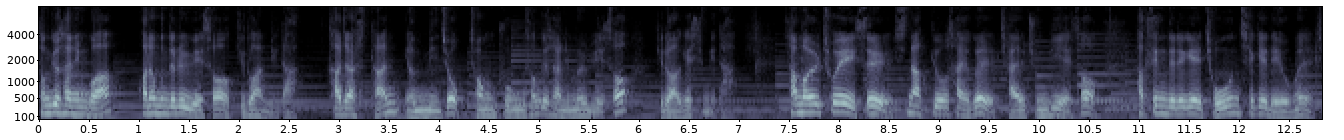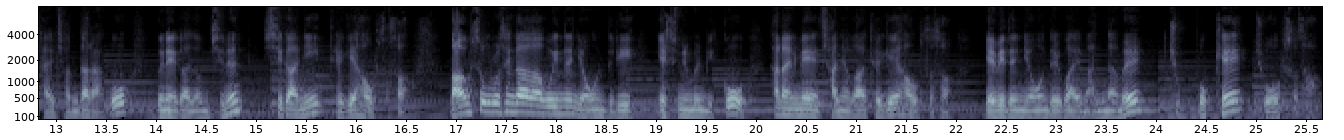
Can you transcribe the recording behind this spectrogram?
선교사님과 환우분들을 위해서 기도합니다. 카자흐스탄 연미족 정부흥 선교사님을 위해서 기도하겠습니다. 3월 초에 있을 신학교 사역을 잘 준비해서 학생들에게 좋은 책의 내용을 잘 전달하고 은혜가 넘치는 시간이 되게 하옵소서. 마음속으로 생각하고 있는 영혼들이 예수님을 믿고 하나님의 자녀가 되게 하옵소서. 예배된 영혼들과의 만남을 축복해 주옵소서.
